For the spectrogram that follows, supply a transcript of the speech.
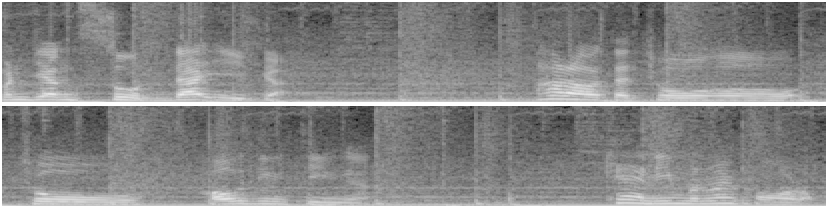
มันยังสุดได้อีกอะถ้าเราจะโชว์โชว์เขาจริง ๆอะแค่นี้มันไม่พอหรอก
